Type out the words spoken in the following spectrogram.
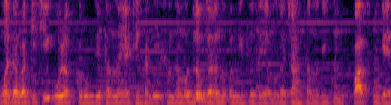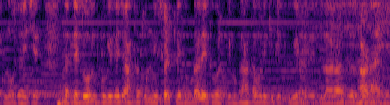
वजाबाकीची ओळख करून देताना या ठिकाणी समजा मधलं उदाहरण आपण घेतलं तर या मुलाच्या हातामध्ये एकूण पाच फुगे आहेत मोजायचे आहेत. त्यातले दोन फुगे त्याच्या हातातून निसटलेत उडालेत वरती. मग हातामध्ये किती फुगे राहिले नारळाचं झाड आहे.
